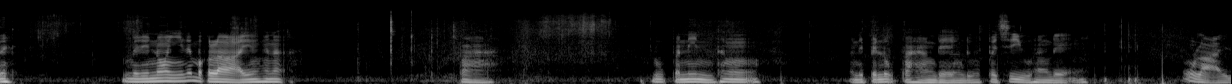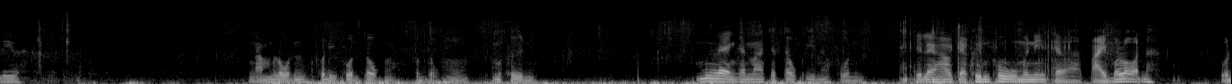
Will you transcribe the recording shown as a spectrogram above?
นี่ไม่ได้น้อยได้บักหลายนะฮะปลาลูกปลานิ่นทั้ง อันนี้เป็นลูกปลาหางแดงหรือปลาซิวหางแดงโอ้หลายเลยน้ำล้นพอดีฝนตกฝนตกแห้งเมื่อคืนนี้ มือแรงกันมาจะตกอีกนะฝน ที่แรกเราจะขึ้นผู้มือนี้แต่ว่าไปบ่รอดนะฝน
